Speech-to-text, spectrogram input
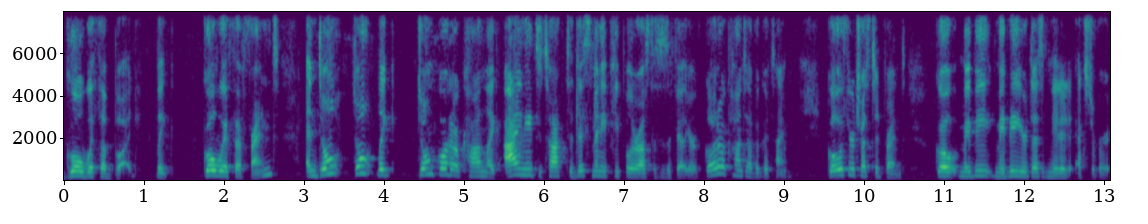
go with a bud. Like, go with a friend, and don't don't like don't go to a con like I need to talk to this many people or else this is a failure. Go to a con to have a good time. Go with your trusted friend. Go maybe maybe your designated extrovert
